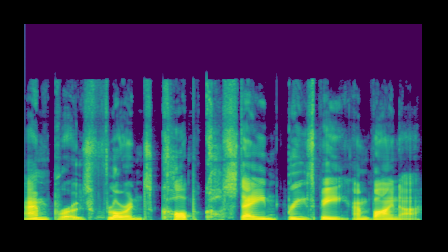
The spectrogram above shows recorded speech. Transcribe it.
Ambrose, Florence, Cobb, Costayne, Beesbury, and Vynar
